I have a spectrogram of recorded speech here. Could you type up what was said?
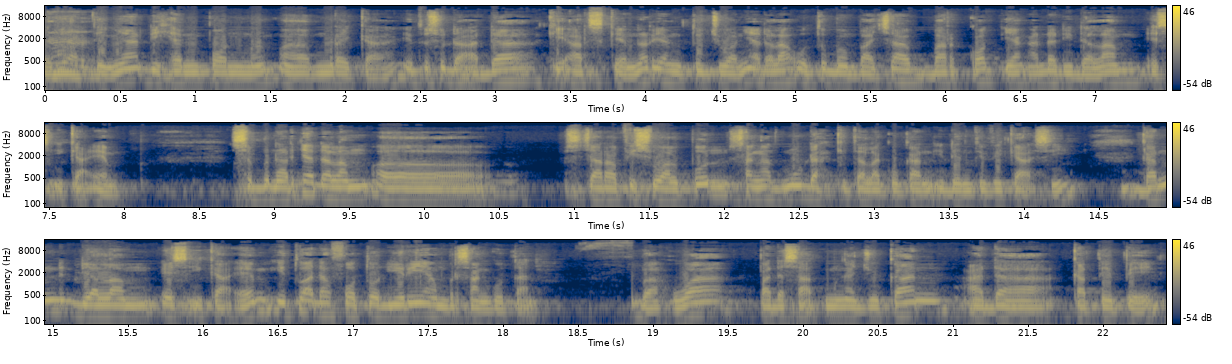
Jadi hmm. artinya di handphone uh, mereka itu sudah ada QR scanner yang tujuannya adalah untuk membaca barcode yang ada di dalam SIKM. Sebenarnya dalam uh, secara visual pun sangat mudah kita lakukan identifikasi hmm. karena di dalam SIKM itu ada foto diri yang bersangkutan bahwa pada saat mengajukan ada KTP,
